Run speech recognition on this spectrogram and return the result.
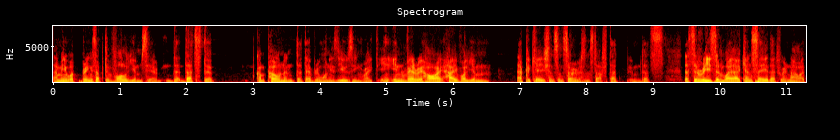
I mean. What brings up the volumes here? that's the component that everyone is using, right? In, in very high high volume applications and servers and stuff. That that's that's the reason why I can say that we're now at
